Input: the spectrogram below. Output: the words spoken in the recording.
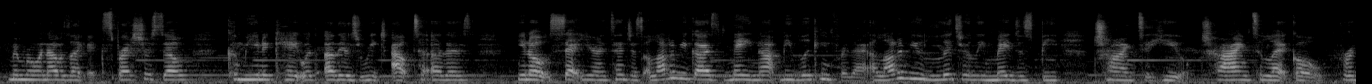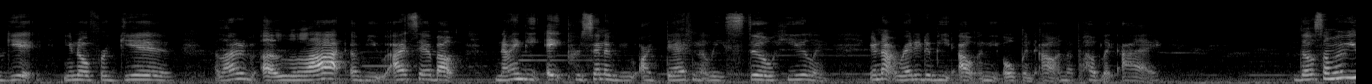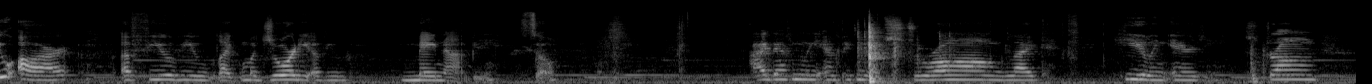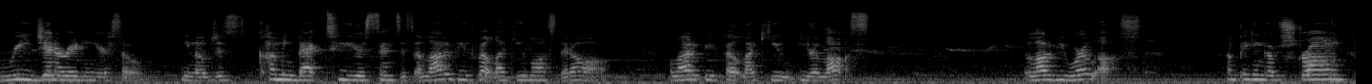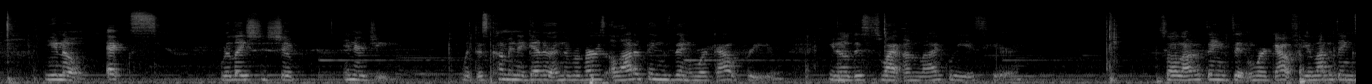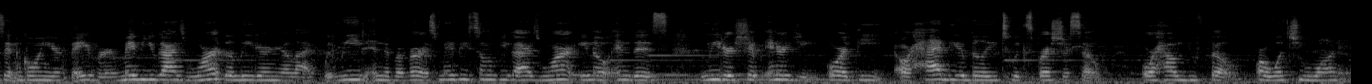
Remember when i was like express yourself communicate with others reach out to others you know set your intentions. A lot of you guys may not be looking for that. A lot of you literally may just be trying to heal trying to let go forget you know forgive. A lot of a lot of you i'd say about 98% of you are definitely still healing. You're not ready to be out in the open out in the public eye. Though some of you are a few of you like majority of you may not be. So i definitely am picking up strong like healing energy strong regenerating yourself you know, just coming back to your senses. A lot of you felt like you lost it all. A lot of you felt like you you're lost. A lot of you were lost. I'm picking up strong, you know, ex relationship energy with this coming together in the reverse. A lot of things didn't work out for you. You know, this is why unlikely is here. So a lot of things didn't work out for you. A lot of things didn't go in your favor. Maybe you guys weren't the leader in your life, would lead in the reverse. Maybe some of you guys weren't, you know, in this leadership energy or the or had the ability to express yourself or how you felt or what you wanted.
